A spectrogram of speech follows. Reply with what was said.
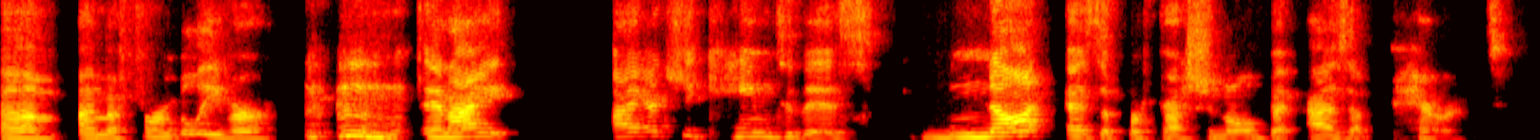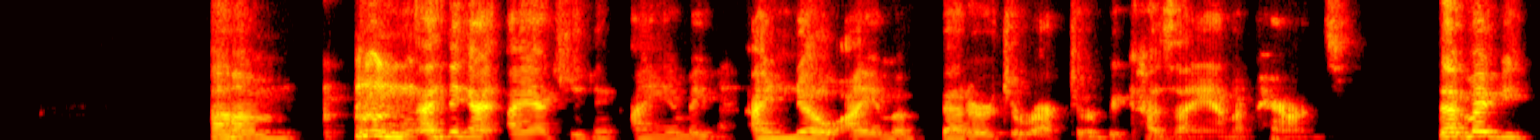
um i'm a firm believer and i i actually came to this not as a professional but as a parent um i think I, I actually think i am a i know i am a better director because i am a parent. That might be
